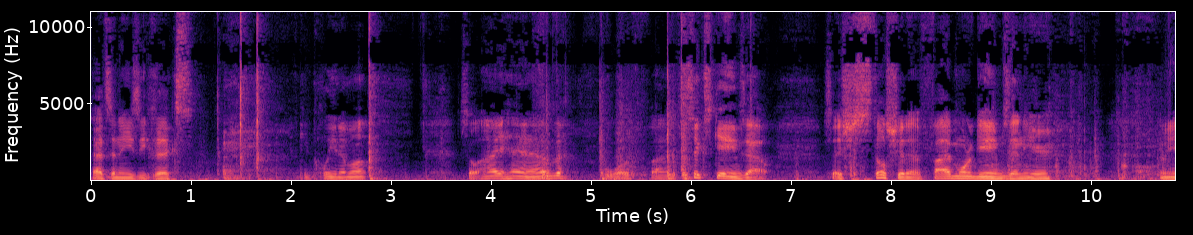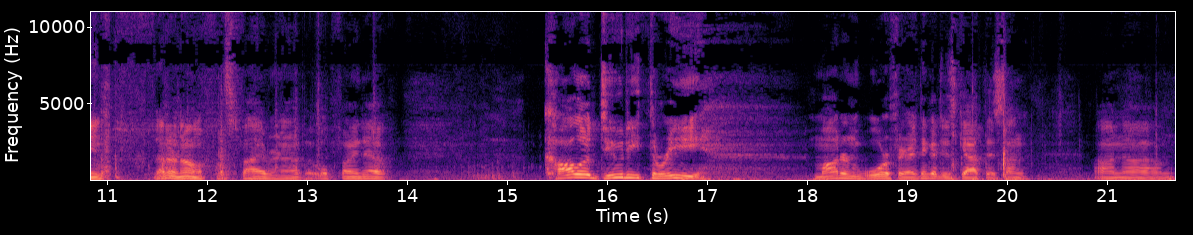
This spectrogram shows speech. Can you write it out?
that's an easy fix. You can clean them up. So I have four, five, six games out. So I still should have five more games in here. I mean, I don't know if it's five or not, but we'll find out. Call of Duty 3 Modern Warfare. I think I just got this on on um,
